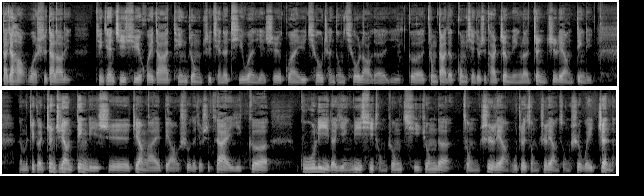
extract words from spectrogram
大家好，我是大老李。今天继续回答听众之前的提问，也是关于邱成同邱老的一个重大的贡献，就是他证明了正质量定理。那么这个正质量定理是这样来表述的：就是在一个孤立的引力系统中，其中的总质量，物质总质量总是为正的。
